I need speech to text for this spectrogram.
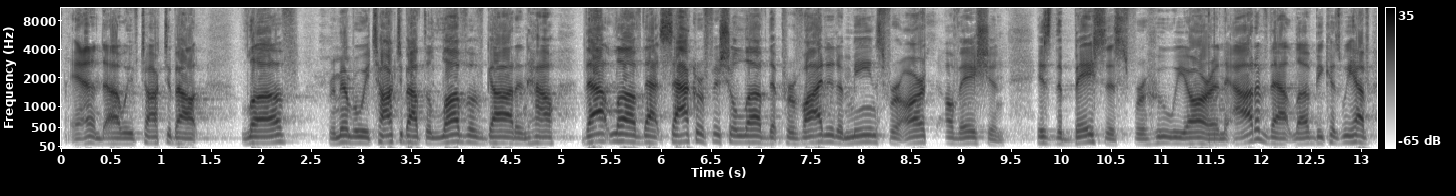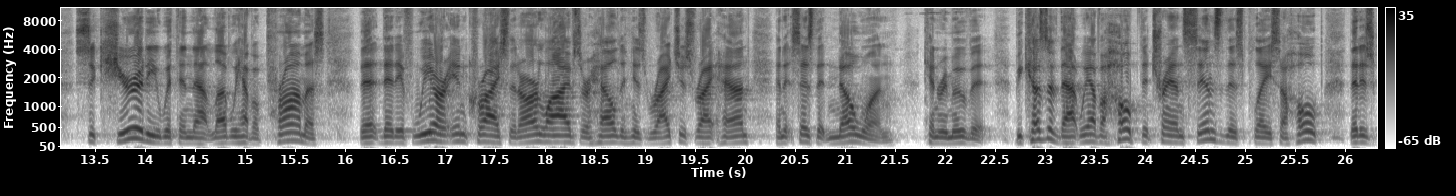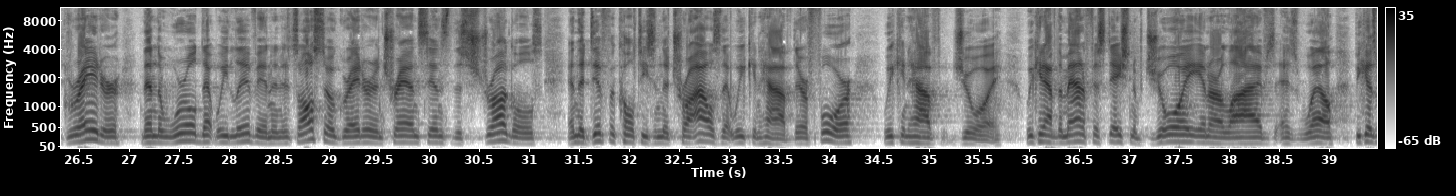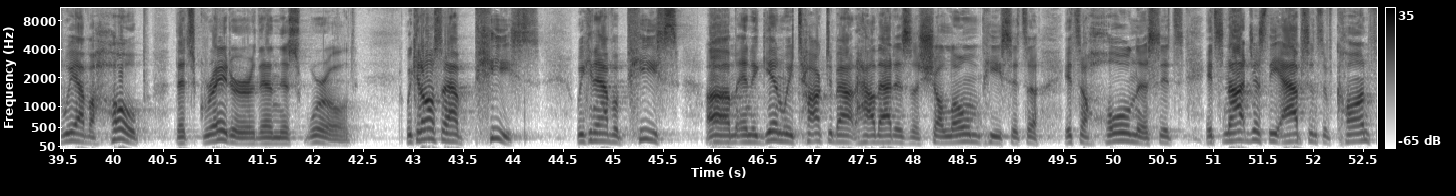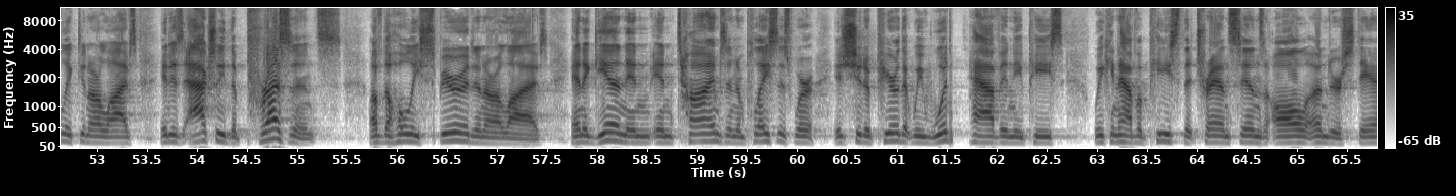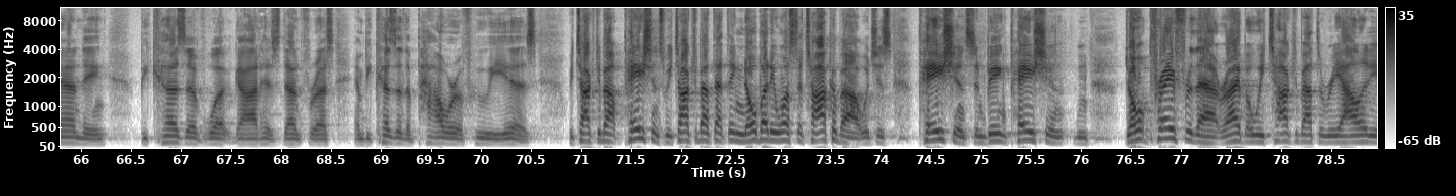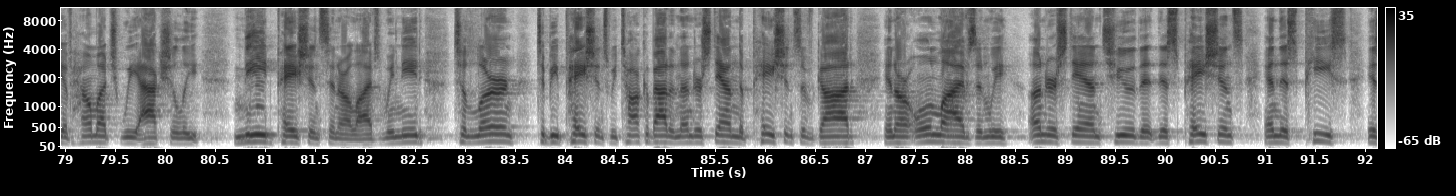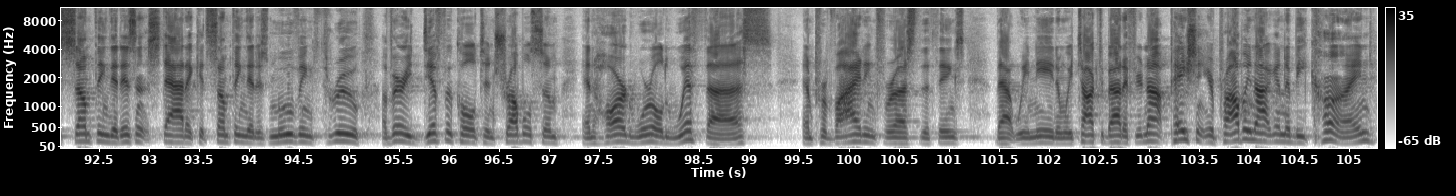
and uh, we've talked about love. Remember, we talked about the love of God and how that love, that sacrificial love that provided a means for our salvation, is the basis for who we are. And out of that love, because we have security within that love, we have a promise that, that if we are in Christ, that our lives are held in his righteous right hand. And it says that no one can remove it. Because of that, we have a hope that transcends this place, a hope that is greater than the world that we live in. And it's also greater and transcends the struggles and the difficulties and the trials that we can have. Therefore, we can have joy. We can have the manifestation of joy in our lives as well because we have a hope that's greater than this world. We can also have peace. We can have a peace um, and again, we talked about how that is a shalom peace. It's a, it's a wholeness. It's, it's not just the absence of conflict in our lives, it is actually the presence of the Holy Spirit in our lives. And again, in, in times and in places where it should appear that we wouldn't have any peace, we can have a peace that transcends all understanding because of what God has done for us and because of the power of who He is. We talked about patience. We talked about that thing nobody wants to talk about, which is patience and being patient. And don't pray for that, right? But we talked about the reality of how much we actually need patience in our lives. We need to learn to be patient. We talk about and understand the patience of God in our own lives, and we understand too that this patience and this peace is something that isn't static. It's something that is moving through a very difficult and troublesome and hard world with us and providing for us the things that we need. And we talked about if you're not patient, you're probably not going to be kind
